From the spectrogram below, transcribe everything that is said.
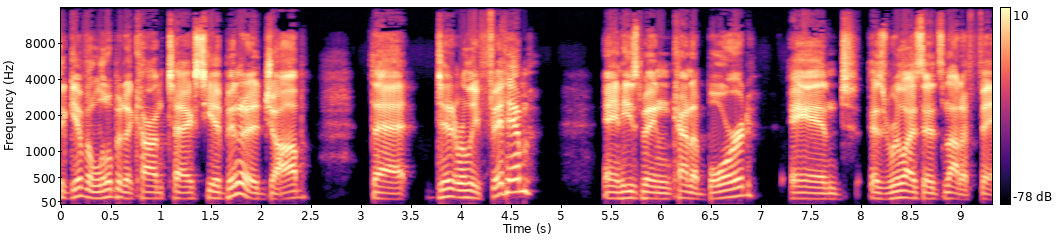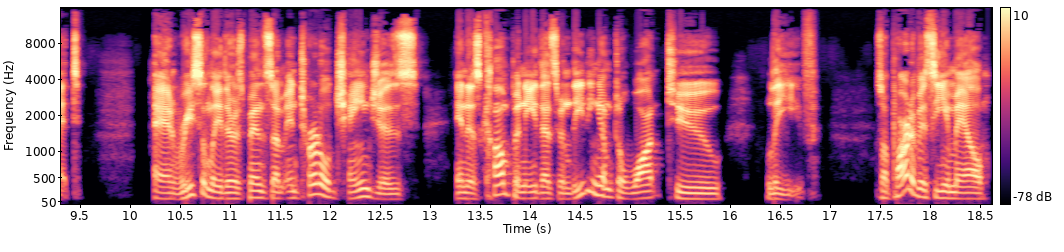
to give a little bit of context, he had been at a job that didn't really fit him, and he's been kind of bored and has realized that it's not a fit. And recently, there's been some internal changes in his company that's been leading him to want to leave. So, part of his email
